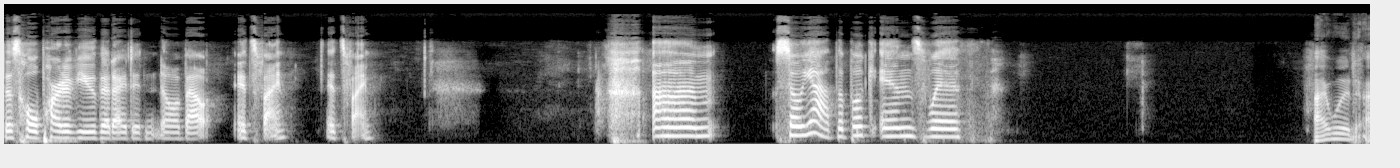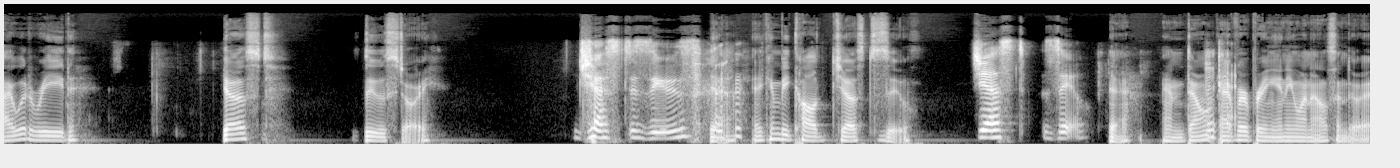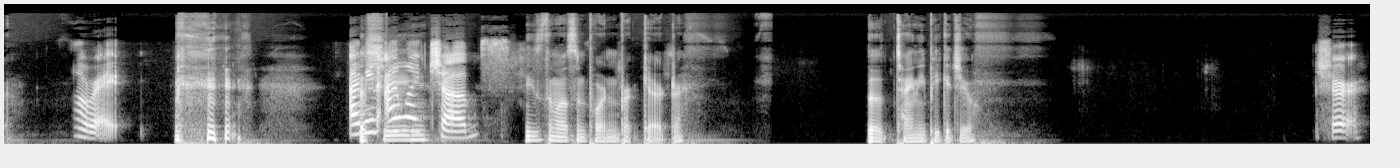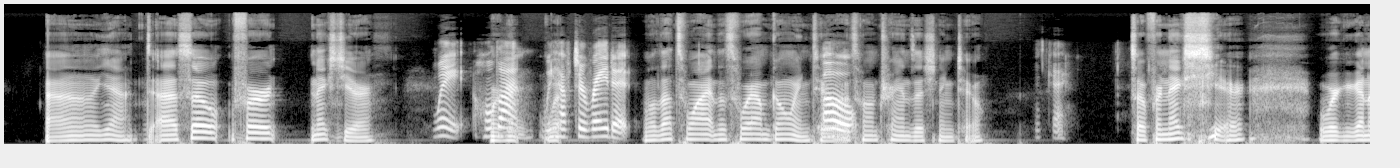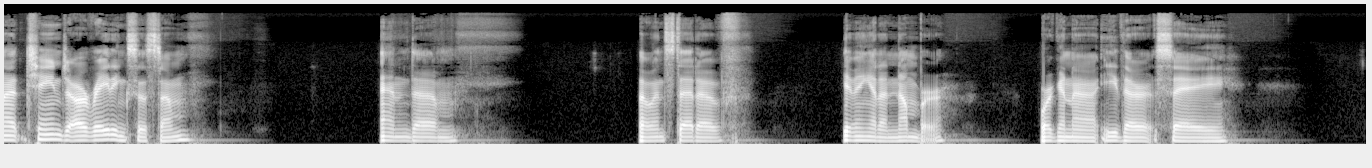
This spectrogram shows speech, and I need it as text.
this whole part of you that I didn't know about. It's fine. It's fine. Um so yeah, the book ends with I would I would read just Zu's story. Just Zu's. Yeah, it can be called just Zu. Just Zu. Yeah, and don't Okay. ever bring anyone else into it. All right. I mean, I like Chubs. He's the most important per- character. The tiny Pikachu. Sure. Uh, yeah. Uh, so for next year, Wait, hold on. gonna- we what- have to rate it. well, that's why that's where I'm going to. Oh. That's what I'm transitioning to. Okay. So for next year, we're gonna change our rating system, and um, so instead of giving it a number, we're gonna either say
